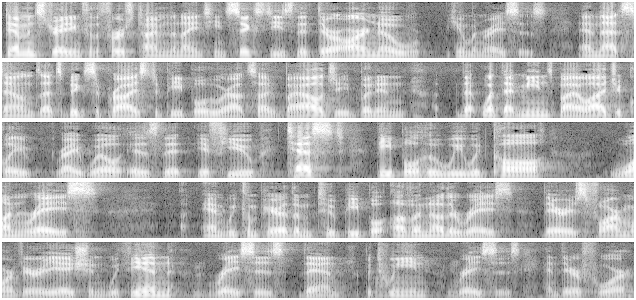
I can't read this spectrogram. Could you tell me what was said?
demonstrating for the first time in the 1960s that there are no human races. And that sounds, that's a big surprise to people who are outside of biology, but in that, what that means biologically, right, Will, is that if you test people who we would call one race, and we compare them to people of another race, there is far more variation within races than between races, and therefore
